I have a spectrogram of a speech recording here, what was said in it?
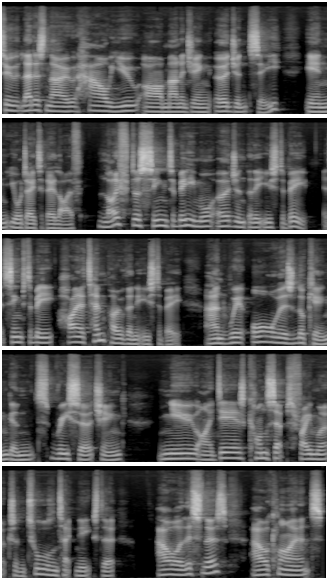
to let us know how you are managing urgency in your day to day life. Life does seem to be more urgent than it used to be. It seems to be higher tempo than it used to be. And we're always looking and researching new ideas, concepts, frameworks, and tools and techniques that our listeners, our clients,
